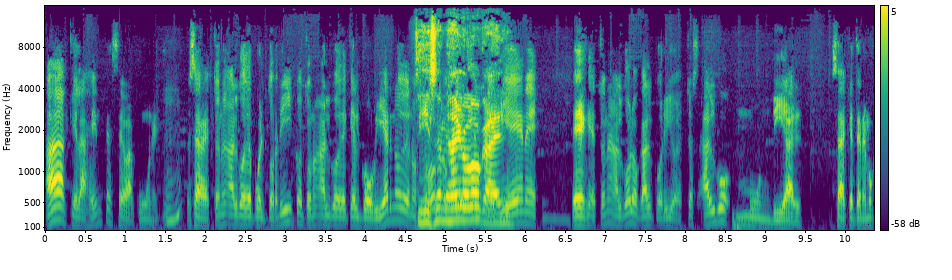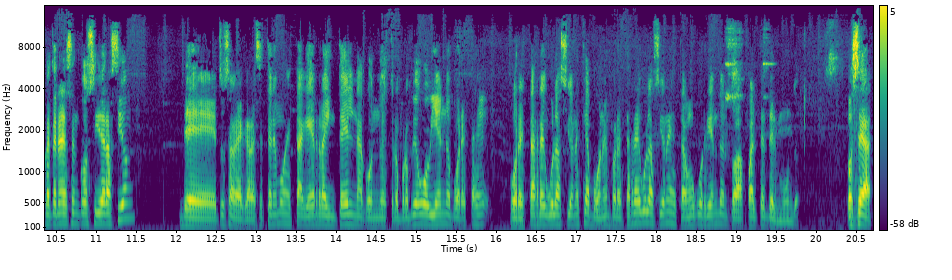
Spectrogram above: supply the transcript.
a que la gente se vacune. O sea, esto no es algo de Puerto Rico, esto no es algo de que el gobierno de nosotros Sí, eso no es es algo el que local. Esto no es algo local, Corillo, esto es algo mundial. O sea, que tenemos que tener eso en consideración de, tú sabes, que a veces tenemos esta guerra interna con nuestro propio gobierno por estas, por estas regulaciones que ponen, pero estas regulaciones están ocurriendo en todas partes del mundo. O sea,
